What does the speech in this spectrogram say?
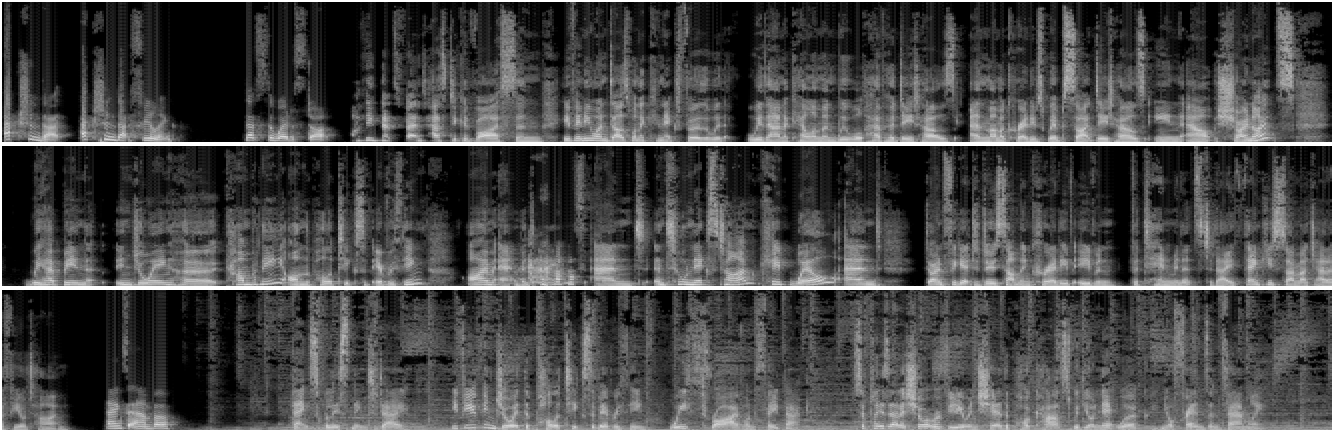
Action that. Action that feeling. That's the way to start. I think that's fantastic advice. And if anyone does want to connect further with, with Anna Kellerman, we will have her details and Mama Creative's website details in our show notes. We have been enjoying her company on the politics of everything. I'm Amber Daines and until next time, keep well and don't forget to do something creative even for 10 minutes today. Thank you so much, Anna, for your time. Thanks, Amber. Thanks for listening today. If you've enjoyed the politics of everything, we thrive on feedback. So please add a short review and share the podcast with your network your friends and family.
